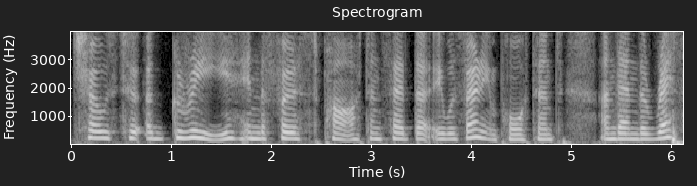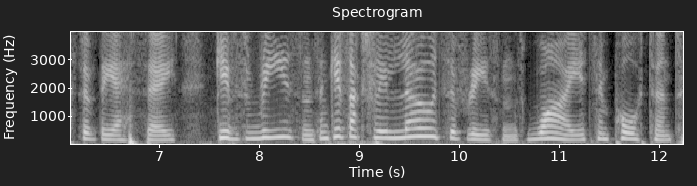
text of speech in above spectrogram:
chose to agree in the first part and said that it was very important, and then the rest of the essay gives reasons and gives actually loads of reasons why it's important.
